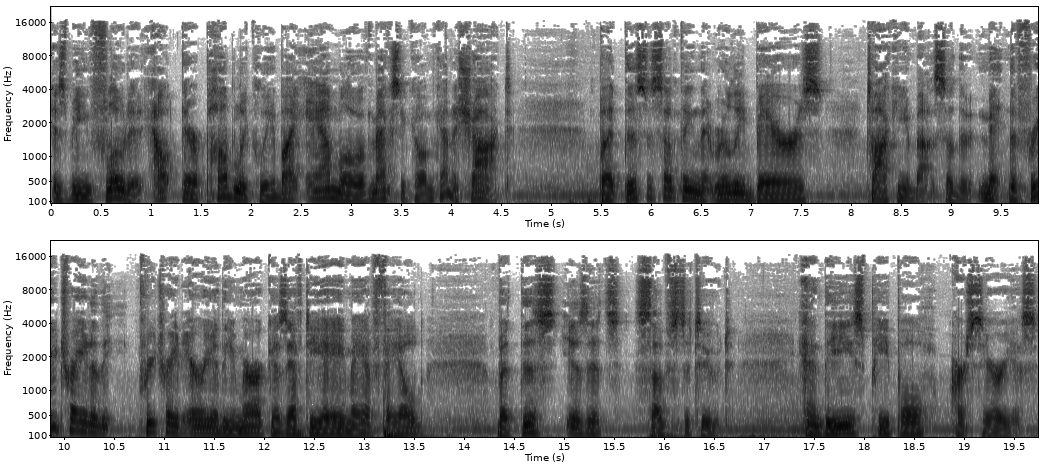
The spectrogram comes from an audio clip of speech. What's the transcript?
is being floated out there publicly by AMLO of Mexico. I'm kind of shocked. But this is something that really bears talking about. So the the free trade of the free trade area of the Americas FTA may have failed, but this is its substitute. And these people are serious.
